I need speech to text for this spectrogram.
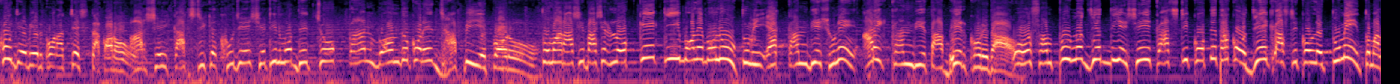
খুঁজে বের করার চেষ্টা করো। আর সেই কাজটিকে খুঁজে সেটির মধ্যে চোখ কান বন্ধ করে ঝাঁপিয়ে পড়ো। তোমার আশেপাশের লোককে কি বলে বলুক? তুমি এক কান দিয়ে শুনে আরেক কান দিয়ে তা বের করে দাও। ও সম্পূর্ণ জেদ দিয়ে সেই কাজটি করতে থাকো যে কাজটি করলে তুমি তোমার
